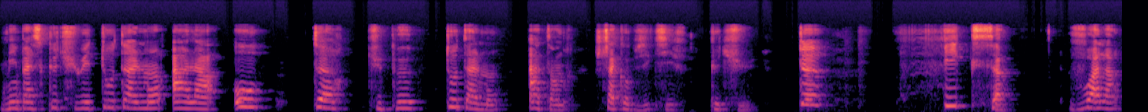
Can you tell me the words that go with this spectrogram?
Mais parce que tu es totalement à la hauteur. Tu peux totalement atteindre chaque objectif que tu te fixes. Voilà,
